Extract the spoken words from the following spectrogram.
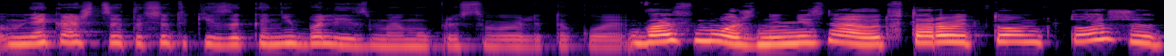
Мне кажется, это все-таки из-за каннибализма ему присвоили такое. Возможно, не знаю. Вот второй том тоже,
